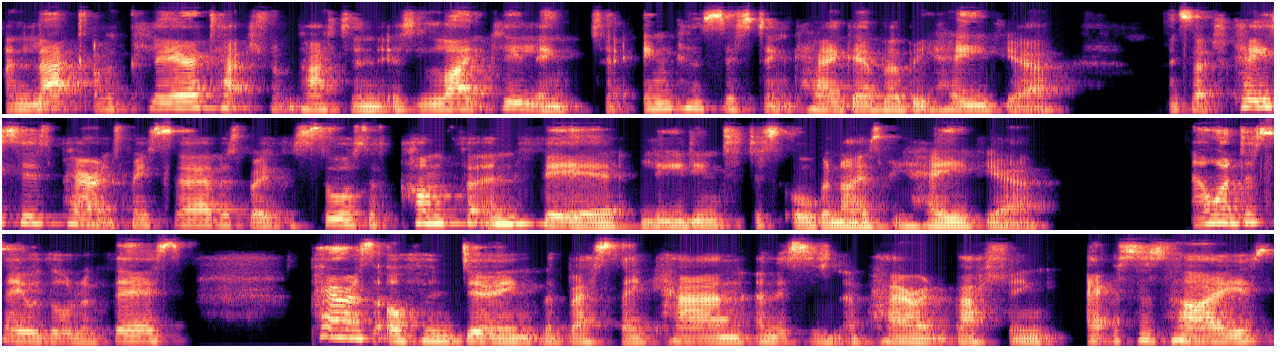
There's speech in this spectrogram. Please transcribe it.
And lack of a clear attachment pattern is likely linked to inconsistent caregiver behavior. In such cases, parents may serve as both a source of comfort and fear, leading to disorganized behavior. I want to say with all of this, parents are often doing the best they can, and this isn't a parent bashing exercise.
